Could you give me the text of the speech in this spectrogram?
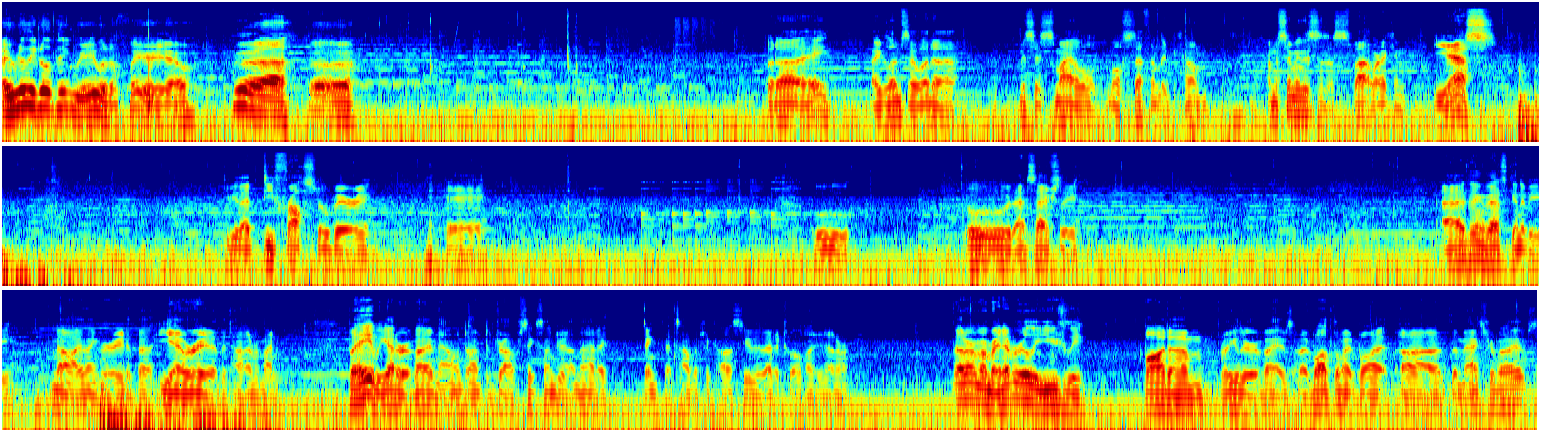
I really don't think we're able to fight right now. Uh, uh, But, uh, hey, I glimpse at what, uh, Mr. Smile will most definitely become. I'm assuming this is a spot where I can... Yes! Give you that defrosto berry. Hey. Ooh. Ooh, that's actually... I think that's gonna be... No, I think we're right at the... Yeah, we're right at the town, never mind. But hey, we got to revive now. Don't have to drop 600 on that. I think that's how much it costs. Either that or 1200 I don't... I don't remember. I never really usually bought um, regular revives. If I bought them, I bought uh, the max revives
